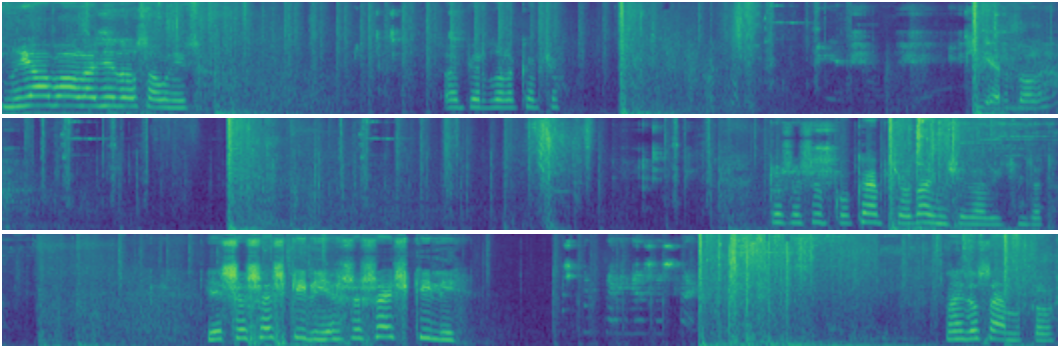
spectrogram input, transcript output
No ja ale nie dostał nic. E, pierdolę kepcio. Pierdolę. Proszę szybko, kepcio, daj mi się zabić, Zet. Jeszcze 6 kili, jeszcze 6 kili. No i dostałem od kogoś.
